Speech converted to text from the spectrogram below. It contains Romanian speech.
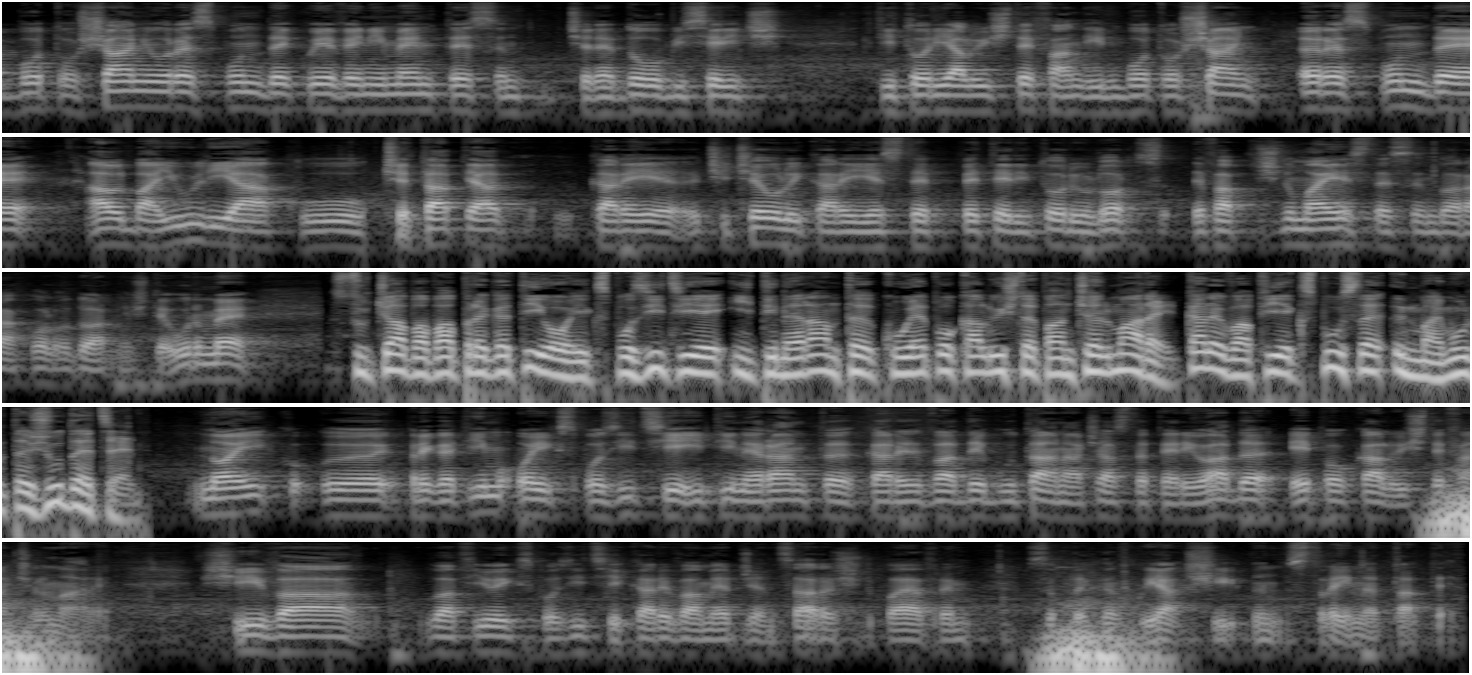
Botoșaniu răspunde cu evenimente, sunt cele două biserici titoria lui Ștefan din Botoșani, răspunde Alba Iulia cu cetatea care, Ciceului care este pe teritoriul lor, de fapt și nu mai este, sunt doar acolo doar niște urme. Suceava va pregăti o expoziție itinerantă cu epoca lui Ștefan cel Mare, care va fi expusă în mai multe județe. Noi uh, pregătim o expoziție itinerantă care va debuta în această perioadă, epoca lui Ștefan cel Mare. Și va, va fi o expoziție care va merge în țară și după aia vrem să plecăm cu ea și în străinătate.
